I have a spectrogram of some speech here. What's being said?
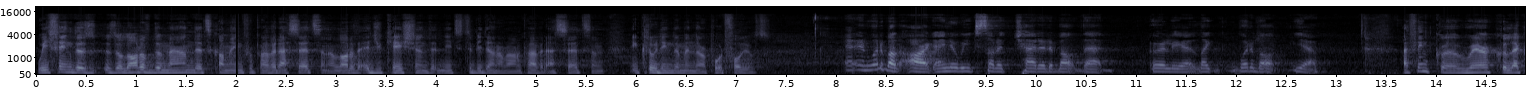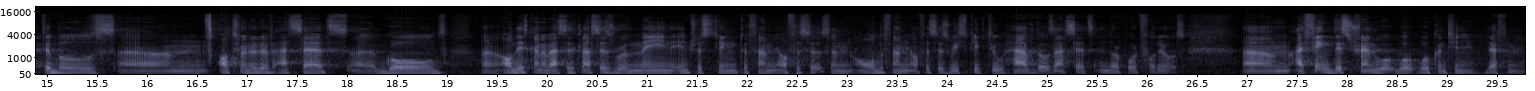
we think there's, there's a lot of demand that's coming for private assets and a lot of education that needs to be done around private assets and including them in our portfolios. And, and what about art? I know we sort of chatted about that earlier. Like, what about, yeah? I think uh, rare collectibles, um, alternative assets, uh, gold, uh, all these kind of asset classes remain interesting to family offices, and all the family offices we speak to have those assets in their portfolios. Um, I think this trend will, will, will, continue, definitely.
